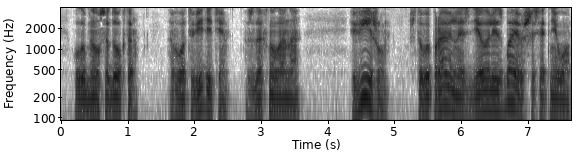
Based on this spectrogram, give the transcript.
— улыбнулся доктор. «Вот видите», — вздохнула она. «Вижу, что вы правильно сделали, избавившись от него»,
